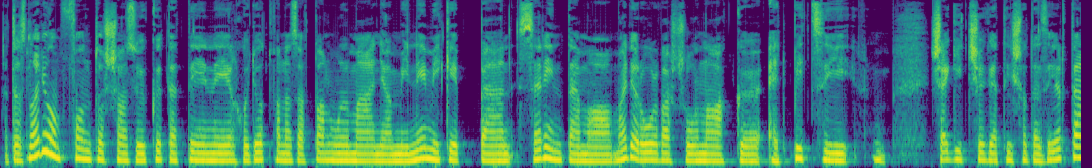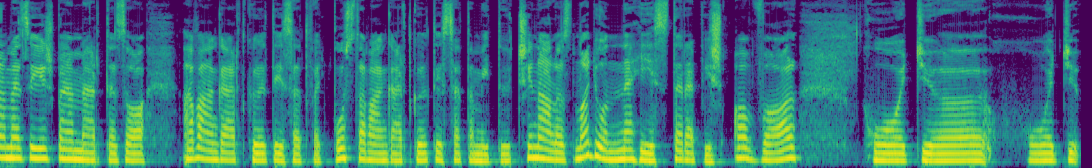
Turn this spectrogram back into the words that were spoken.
hát az nagyon fontos az ő köteténél, hogy ott van az a tanulmány, ami némiképpen szerintem a magyar olvasónak egy pici segítséget is ad az értelmezésben, mert ez a avantgárd költészet, vagy posztavantgárd költészet, amit ő csinál, az nagyon nehéz terep is avval, hogy, hogy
